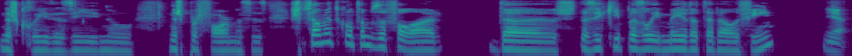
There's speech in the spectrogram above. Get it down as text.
nas corridas e no, nas performances. Especialmente quando estamos a falar das, das equipas ali meio da tabela fim. Yeah.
